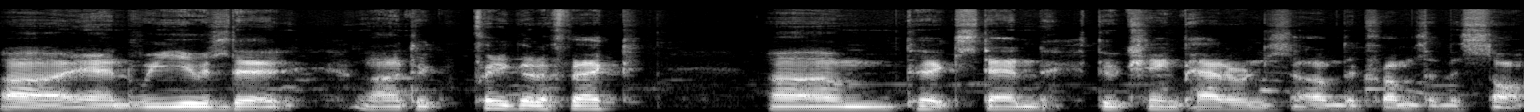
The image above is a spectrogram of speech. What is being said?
Uh, and we used it uh, to pretty good effect um, to extend through chain patterns of the drums of this song.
